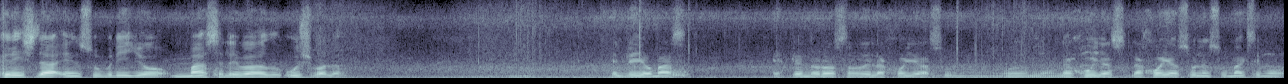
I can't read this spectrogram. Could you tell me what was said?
Krishna en su brillo más elevado, Ushvala, el brillo más esplendoroso de la joya azul, la, joya, la joya azul en su máximo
